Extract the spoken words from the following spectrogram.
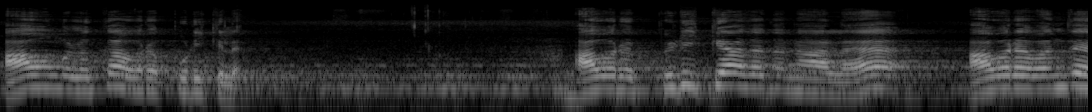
அவங்களுக்கு அவரை பிடிக்கல. அவரை பிடிக்காததுனால அவரை வந்து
